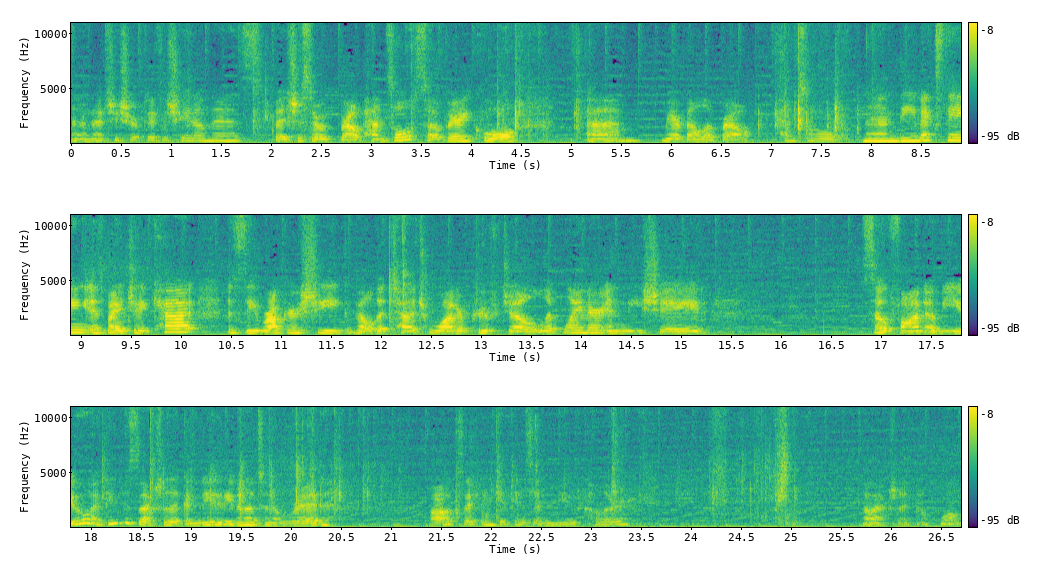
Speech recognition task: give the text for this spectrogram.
And I'm not too sure if there's a shade on this, but it's just a brow pencil, so very cool um, Mirabella brow pencil. Then the next thing is by J Cat. It's the Rocker Chic Velvet Touch Waterproof Gel Lip Liner in the shade So Fond of You. I think this is actually like a nude, even though it's in a red box. I think it is a nude color. Oh, actually, no. Well,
